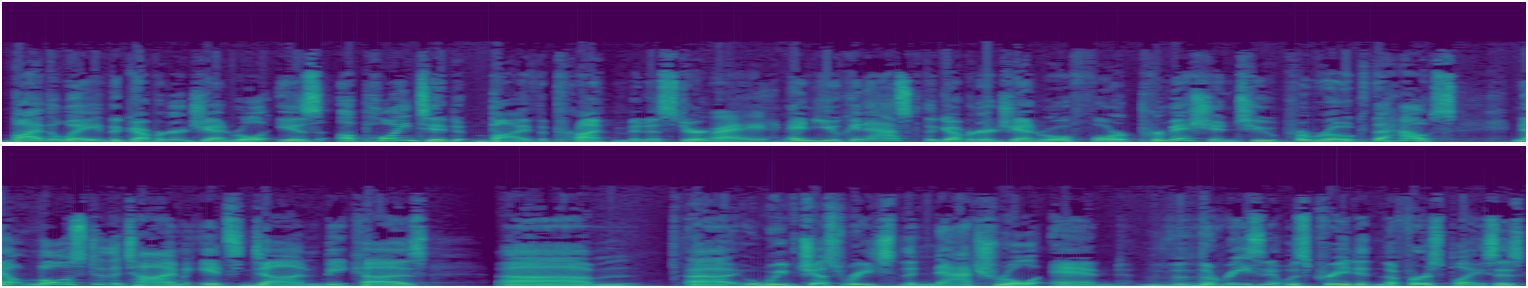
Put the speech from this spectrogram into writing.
By the way, the governor general is appointed by the prime minister. Right. And you can ask the governor general for permission to prorogue the House. Now, most of the time it's done because um, uh, we've just reached the natural end. The, the, reason it was created in the first place is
